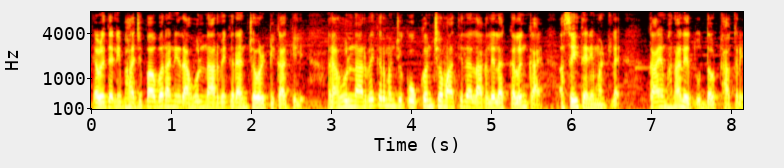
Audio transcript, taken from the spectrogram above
त्यावेळी त्यांनी भाजपावर आणि राहुल नार्वेकर यांच्यावर टीका केली. राहुल नार्वेकर म्हणजे कोकणच्या मातीला लागलेला कलंक आहे असंही त्यांनी म्हटलंय. काय म्हणालेत उद्धव ठाकरे?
